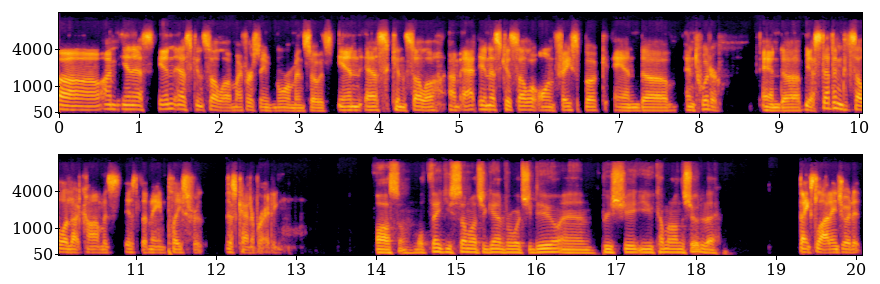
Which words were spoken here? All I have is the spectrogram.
Uh, I'm NS NS Kinsella. My first name Norman, so it's NS Kinsella. I'm at NS Kinsella on Facebook and uh, and Twitter. And uh, yeah, StephanKinsella.com is is the main place for this kind of writing. Awesome. Well, thank you so much again for what you do, and appreciate you coming on the show today. Thanks a lot. I enjoyed it.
